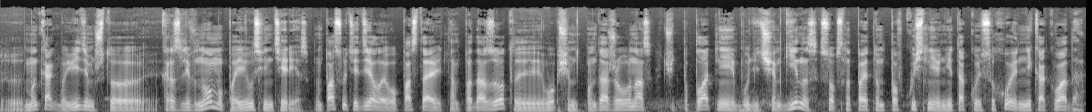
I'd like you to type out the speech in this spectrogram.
мы как бы видим, что к разливному появился интерес. Ну, по сути дела, его поставить там под азот, и, в общем, он даже у нас чуть поплотнее будет, чем Гиннес, собственно, поэтому повкуснее, не такой сухой, не как вода.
